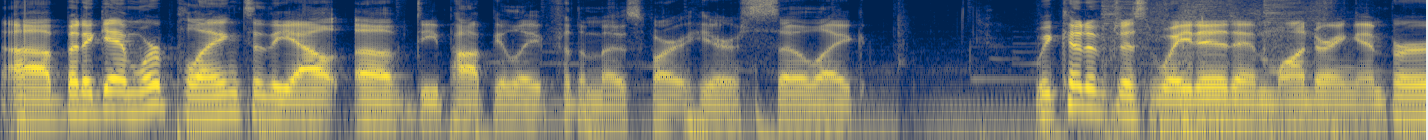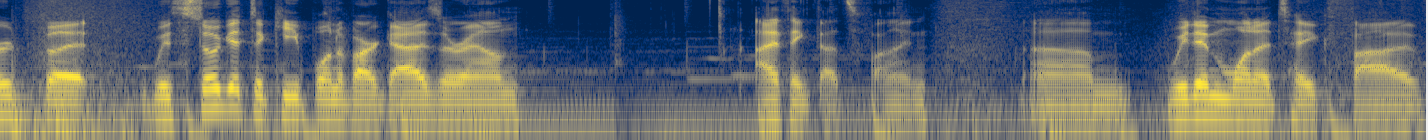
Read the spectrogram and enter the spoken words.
Uh, but again, we're playing to the out of depopulate for the most part here. So, like, we could have just waited and Wandering Emperor, but we still get to keep one of our guys around. I think that's fine. Um, we didn't want to take five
